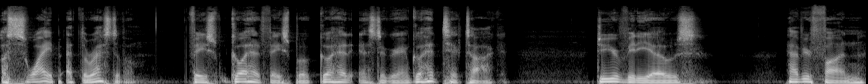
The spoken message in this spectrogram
a swipe at the rest of them. Face, go ahead, Facebook. Go ahead, Instagram. Go ahead, TikTok. Do your videos. Have your fun.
